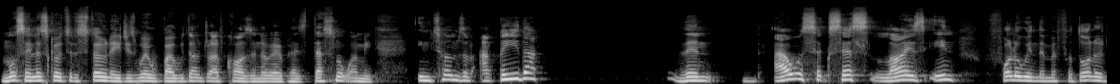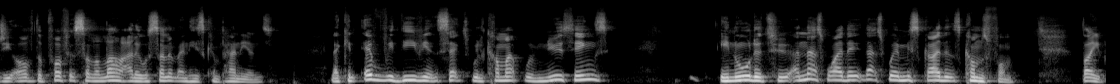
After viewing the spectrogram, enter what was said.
I'm not saying let's go to the Stone Ages whereby we don't drive cars and no airplanes. That's not what I mean. In terms of aqidah, then our success lies in following the methodology of the Prophet sallallahu alaihi wasallam and his companions. Like in every deviant sect will come up with new things in order to, and that's why they, that's where misguidance comes from. طيب.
